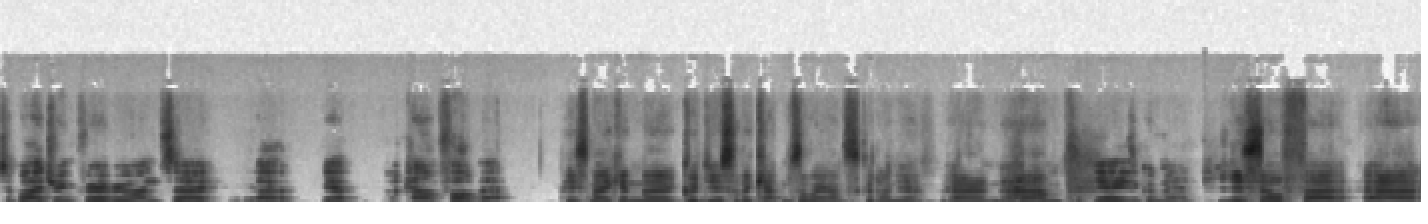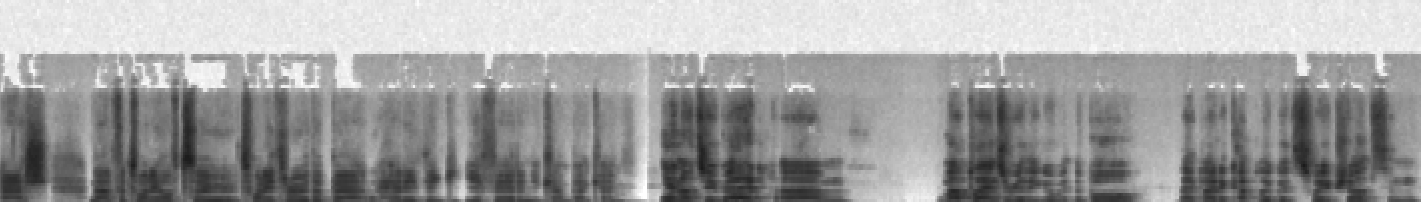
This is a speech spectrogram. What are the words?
to buy a drink for everyone. So, uh, yeah, I can't fault that. He's making the good use of the captain's allowance. Good on you, Aaron. Um, yeah, he's a good man. Yourself, uh, uh, Ash, none for 20 off two, 23 with the bat. How do you think you fared in your comeback game? Yeah, not too bad. Um, my plans are really good with the ball. They played a couple of good sweep shots, and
